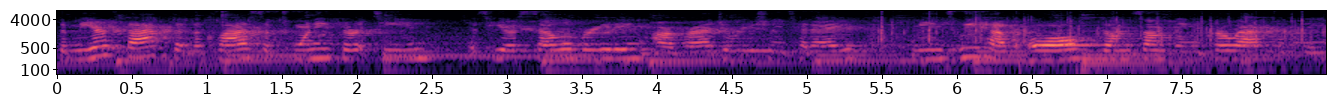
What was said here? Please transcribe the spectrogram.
The mere fact that the class of 2013 is here celebrating our graduation today means we have all done something proactively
